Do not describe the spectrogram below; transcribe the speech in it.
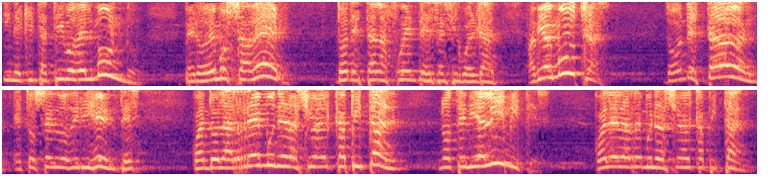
inequitativos del mundo, pero debemos saber dónde están las fuentes de esa desigualdad. Había muchas. ¿Dónde estaban estos pseudo dirigentes cuando la remuneración al capital no tenía límites? ¿Cuál es la remuneración al capital?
